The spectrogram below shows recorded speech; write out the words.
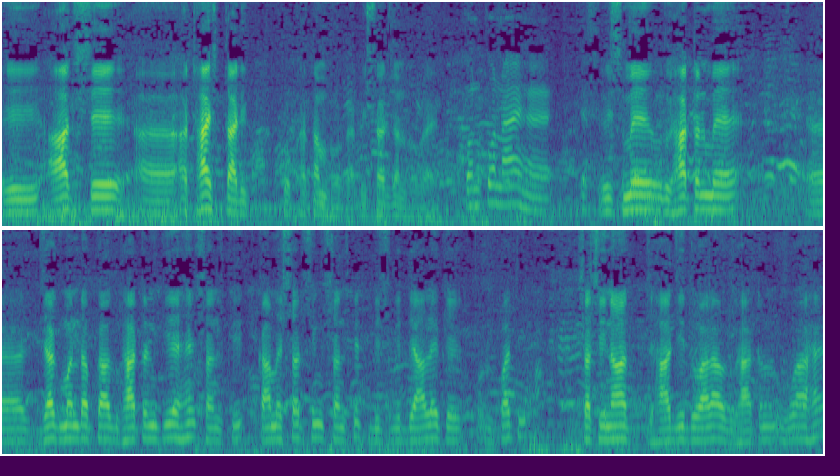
ये आज से अट्ठाईस तारीख को खत्म होगा विसर्जन होगा। कौन कौन आए हैं? इस इसमें उद्घाटन में जग मंडप का उद्घाटन किए हैं संस्कृत कामेश्वर सिंह संस्कृत विश्वविद्यालय के कुलपति शशिनाथ झा जी द्वारा उद्घाटन हुआ है।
